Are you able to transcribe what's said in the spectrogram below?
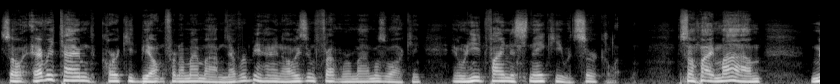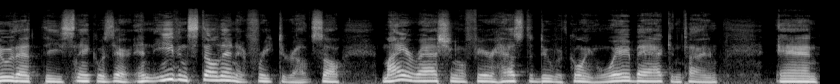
So every time Corky'd be out in front of my mom, never behind, always in front where mom was walking. And when he'd find a snake, he would circle it. So my mom knew that the snake was there. And even still then, it freaked her out. So my irrational fear has to do with going way back in time and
